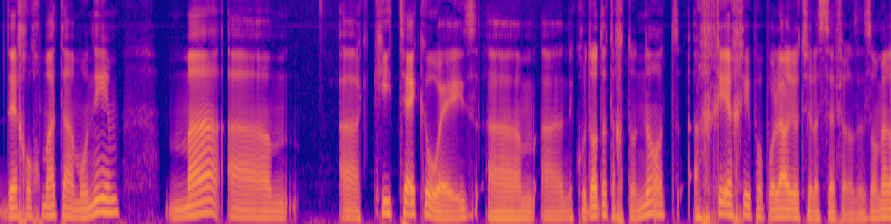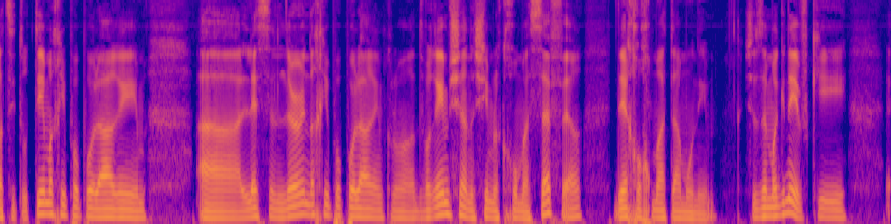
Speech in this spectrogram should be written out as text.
דרך חוכמת ההמונים, מה ה-key takeaways, הנקודות התחתונות הכי הכי פופולריות של הספר הזה. זה אומר הציטוטים הכי פופולריים, ה-lesson learned הכי פופולריים, כלומר, דברים שאנשים לקחו מהספר דרך חוכמת ההמונים. שזה מגניב, כי um,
